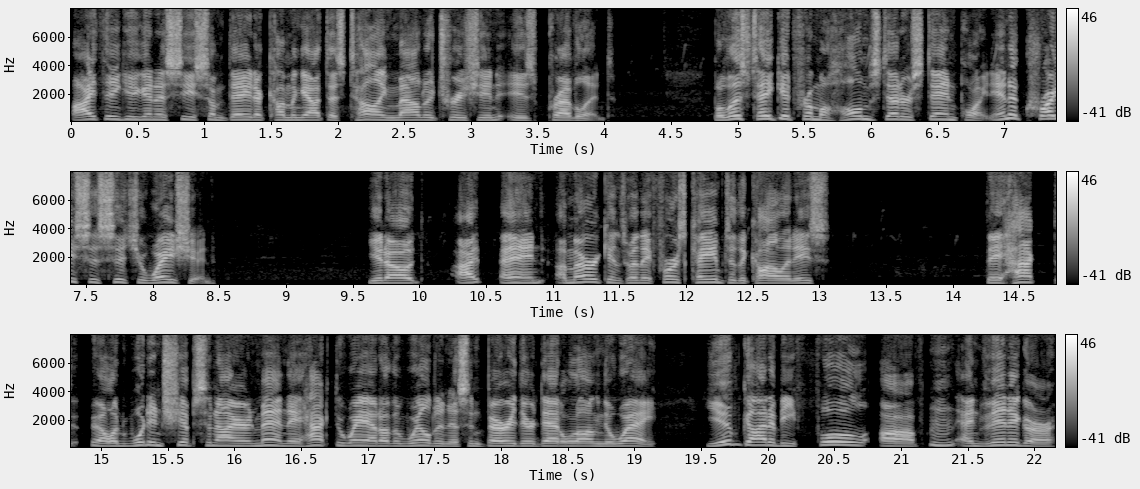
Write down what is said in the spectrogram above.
I think you're going to see some data coming out that's telling malnutrition is prevalent. But let's take it from a homesteader standpoint. In a crisis situation, you know, I and Americans when they first came to the colonies, They hacked on wooden ships and iron men. They hacked away out of the wilderness and buried their dead along the way. You've got to be full of mm, and vinegar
